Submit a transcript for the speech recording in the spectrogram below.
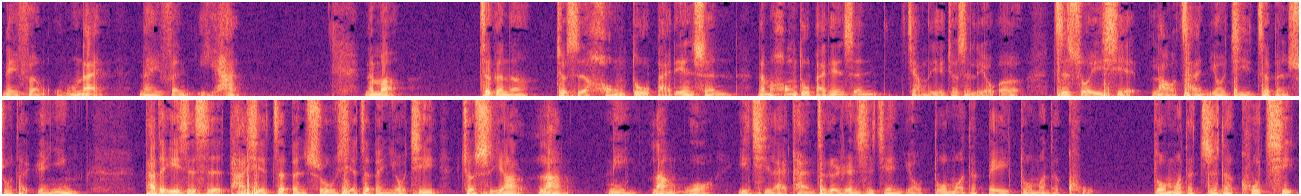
那份无奈，那一份遗憾。那么这个呢，就是洪都百炼生。那么洪都百炼生讲的也就是刘二之所以写《老残游记》这本书的原因。他的意思是，他写这本书、写这本游记，就是要让你、让我一起来看这个人世间有多么的悲、多么的苦、多么的值得哭泣。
